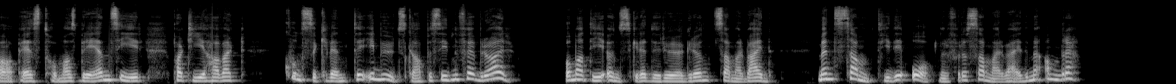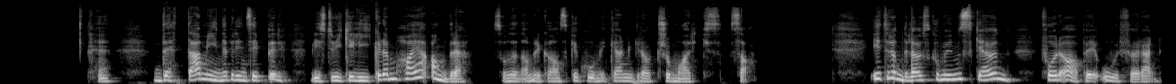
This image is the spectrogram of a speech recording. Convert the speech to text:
Aps Thomas Breen sier partiet har vært konsekvente i budskapet siden februar, om at de ønsker et rød-grønt samarbeid, men samtidig åpner for å samarbeide med andre. Dette er mine prinsipper, hvis du ikke liker dem, har jeg andre, som den amerikanske komikeren Groucho Marx sa. I trøndelagskommunen Skaun får Ap ordføreren,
